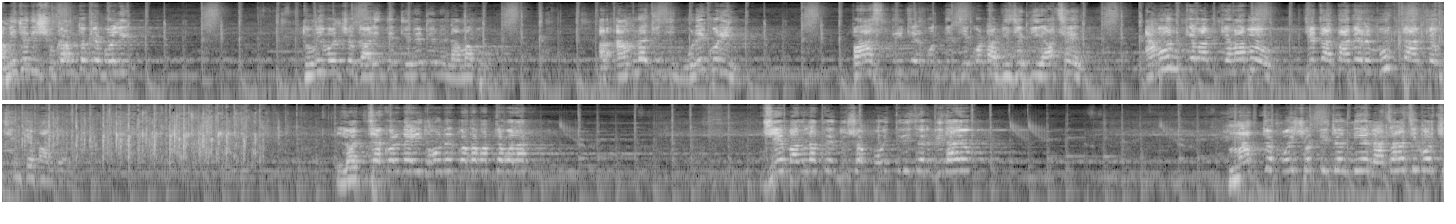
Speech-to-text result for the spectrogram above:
আমি যদি সুকান্তকে বলি, তুমি বলছো গাড়িতে টেনে টেনে নামাবো, আর আমরা যদি মনে করি পাঁচ মিনিটের মধ্যে যে কটা বিজেপি আছে, এমন কেলান কেলাবো যেটা তাদের মুখটা আর কেউ চিনতে পারবে না। লজ্জা করে না এই ধরনের কথাবার্তা বলা? যে বাংলাতে দুশো পঁয়ত্রিশ জন বিধায়ক, মাত্র পঁয়ষট্টি জন নিয়ে নাচানাচি করছ?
